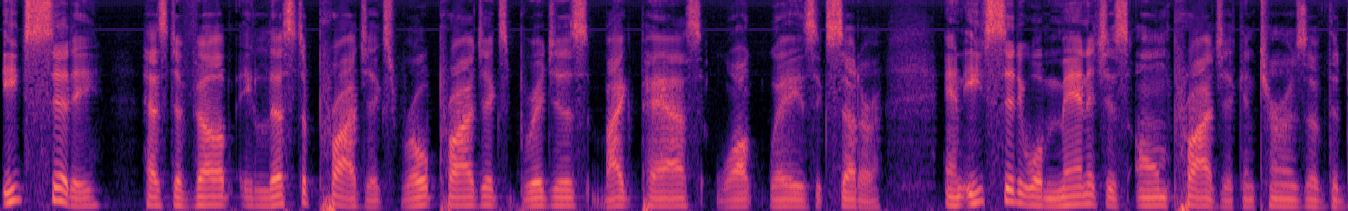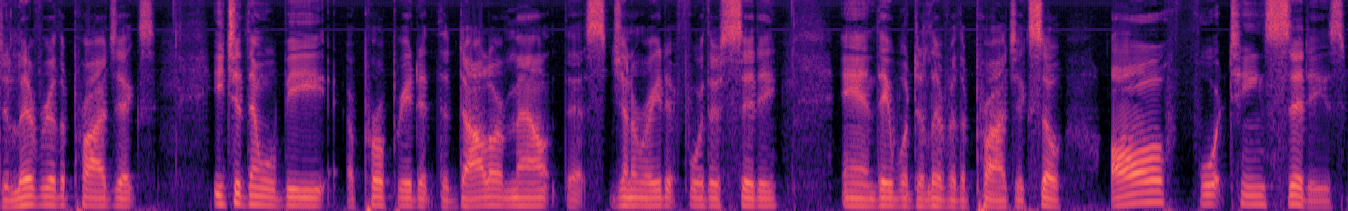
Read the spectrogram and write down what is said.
Each city has developed a list of projects, road projects, bridges, bike paths, walkways, etc. And each city will manage its own project in terms of the delivery of the projects. Each of them will be appropriated the dollar amount that's generated for their city, and they will deliver the project. So all 14 cities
